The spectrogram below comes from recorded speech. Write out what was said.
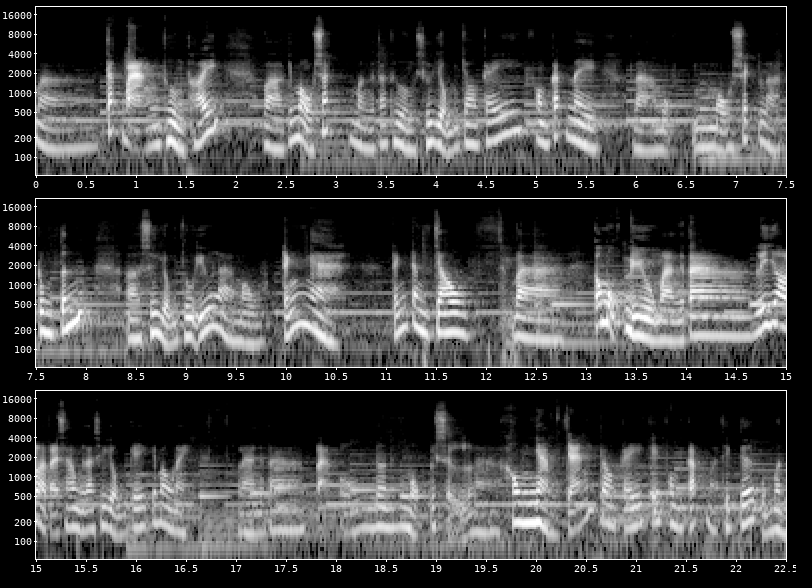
mà các bạn thường thấy. Và cái màu sắc mà người ta thường sử dụng cho cái phong cách này là một màu sắc là trung tính à, sử dụng chủ yếu là màu trắng ngà tránh trân châu. Và có một điều mà người ta lý do là tại sao người ta sử dụng cái cái màu này là người ta tạo nên một cái sự là không nhàm chán cho cái cái phong cách mà thiết kế của mình.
